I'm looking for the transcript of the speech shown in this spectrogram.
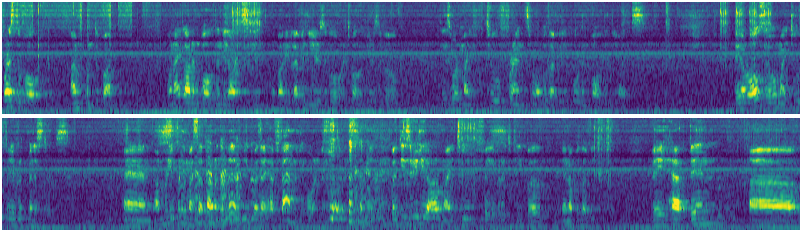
First of all, I'm from Dubai. When I got involved in the art scene about 11 years ago or 12 years ago, these were my two friends from Abu Dhabi who were involved in the arts. They are also my two favorite ministers. And I'm really putting myself out on the limb because I have family who are ministers. but these really are my two favorite people in Abu Dhabi. They have been uh,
